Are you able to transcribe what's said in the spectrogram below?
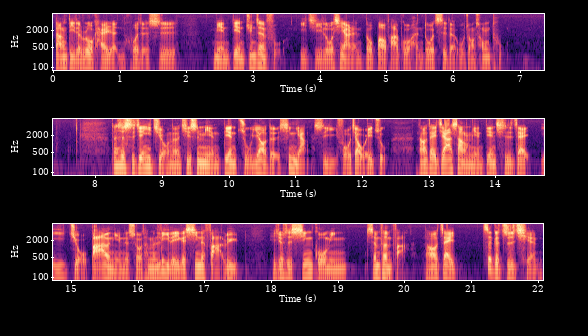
当地的若开人或者是缅甸军政府以及罗兴亚人都爆发过很多次的武装冲突。但是时间一久呢，其实缅甸主要的信仰是以佛教为主，然后再加上缅甸其实在一九八二年的时候，他们立了一个新的法律，也就是新国民身份法。然后在这个之前，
